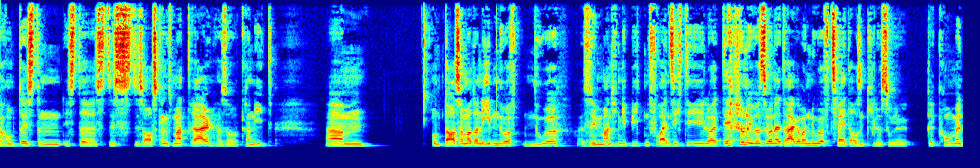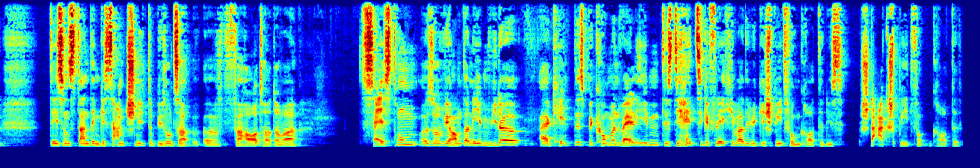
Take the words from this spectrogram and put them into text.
darunter ist dann ist das, das, das Ausgangsmaterial, also Granit. Ähm, und da sind wir dann eben nur auf, nur, also in manchen Gebieten freuen sich die Leute schon über so einen Ertrag, aber nur auf 2000 Kilo Soja gekommen, das uns dann den Gesamtschnitt ein bisschen äh, verhaut hat. Aber sei es drum, also wir haben dann eben wieder Erkenntnis bekommen, weil eben das die einzige Fläche war, die wirklich spät verunkrautet ist. Stark spät verunkrautet.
